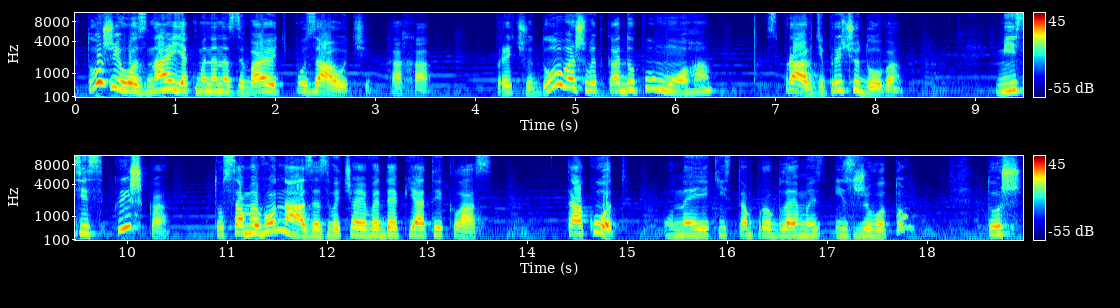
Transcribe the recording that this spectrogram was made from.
Хто ж його знає, як мене називають поза очі? Ха-ха. Пречудова швидка допомога. Справді причудова. Місіс Кишка, то саме вона зазвичай веде п'ятий клас. Так от, у неї якісь там проблеми із животом. Тож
